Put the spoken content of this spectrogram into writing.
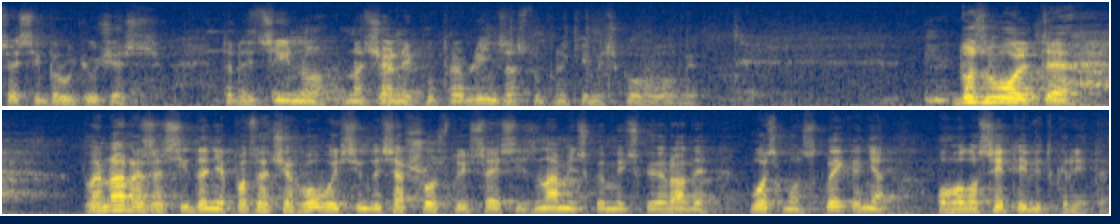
сесії беруть участь традиційно начальник управлінь, заступники міського голови. Дозвольте пленарне засідання позачергової 76-ї сесії Знам'янської міської ради 8 скликання оголосити відкритим.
